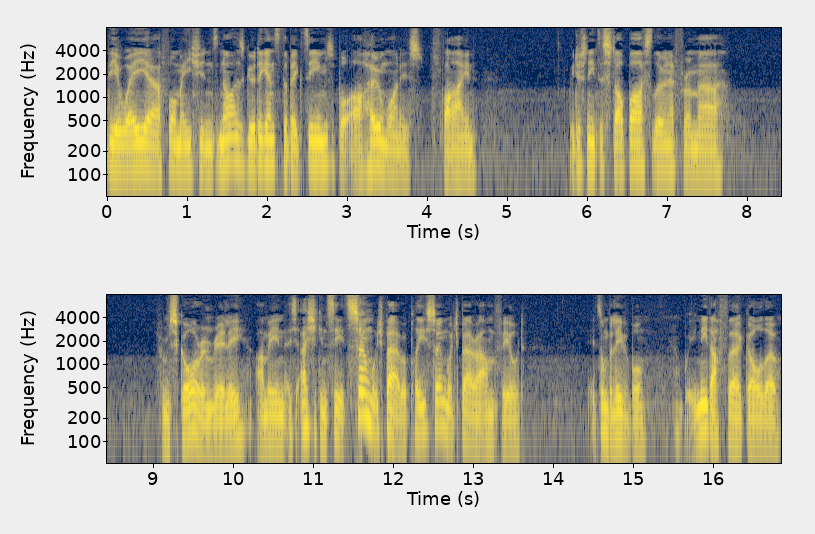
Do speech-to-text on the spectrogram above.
the away uh, formation's not as good against the big teams, but our home one is fine. We just need to stop Barcelona from uh, from scoring. Really, I mean, as you can see, it's so much better. We play so much better at Anfield. It's unbelievable. We need our third goal though.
